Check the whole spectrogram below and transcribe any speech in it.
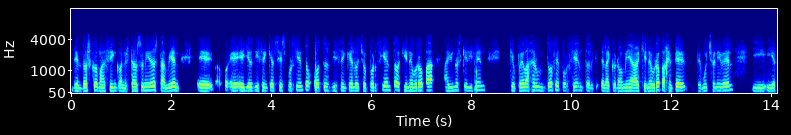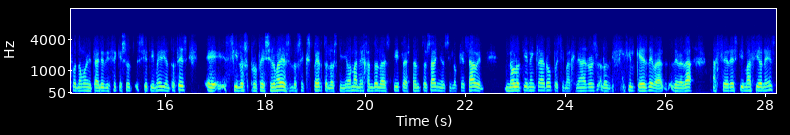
del 2,5%. En Estados Unidos también eh, ellos dicen que el 6%, otros dicen que el 8%. Aquí en Europa hay unos que dicen que puede bajar un 12% de la economía aquí en Europa, gente de mucho nivel, y, el Fondo Monetario dice que son siete y medio. Entonces, eh, si los profesionales, los expertos, los que llevan manejando las cifras tantos años y lo que saben no lo tienen claro, pues imaginaros lo difícil que es de, verdad hacer estimaciones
